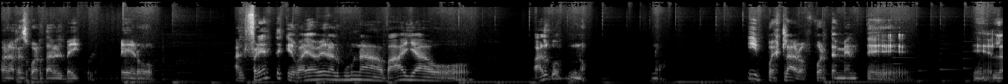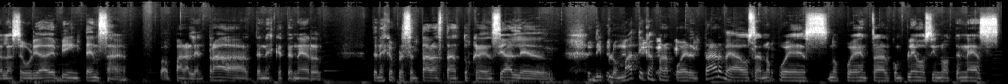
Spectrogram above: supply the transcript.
para resguardar el vehículo. Pero al frente que vaya a haber alguna valla o algo, no. No. Y pues claro, fuertemente eh, la, seguridad es bien intensa. Para la entrada tenés que tener, tenés que presentar hasta tus credenciales diplomáticas para poder entrar, ¿vea? O sea, no puedes, no puedes entrar al complejo si no tenés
